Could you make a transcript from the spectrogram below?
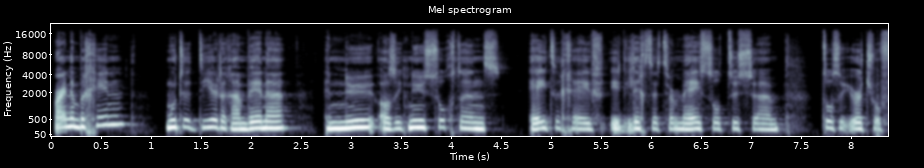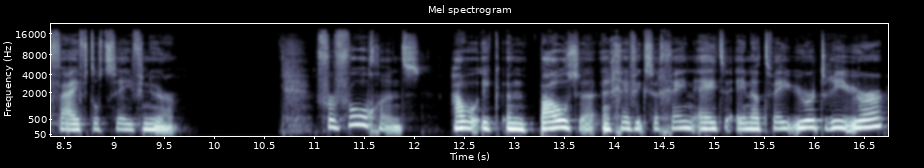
Maar in het begin moet het dier eraan wennen en nu, als ik nu ochtends eten geef, ligt het er meestal tussen tot een uurtje of vijf tot zeven uur. Vervolgens hou ik een pauze en geef ik ze geen eten, 1 à 2 uur, 3 uur.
